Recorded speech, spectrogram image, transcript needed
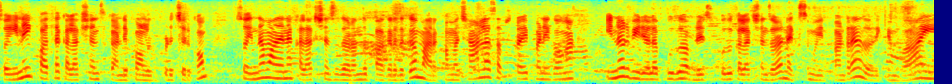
ஸோ இன்றைக்கி பார்த்த கலெக்ஷன்ஸ் கண்டிப்பாக உங்களுக்கு பிடிச்சிருக்கும். ஸோ இந்த மாதிரியான கலெக்ஷன்ஸ் தொடர்ந்து பார்க்குறதுக்கு மறக்காம சேனலை சப்ஸ்கிரைப் பண்ணிக்கோங்க. இன்னொரு வீடியோவில் புது அப்டேட்ஸ் புது கலெக்ஷன்ஸோட நெக்ஸ்ட் மீட் பண்ணுறேன் அது வரைக்கும் பாய்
